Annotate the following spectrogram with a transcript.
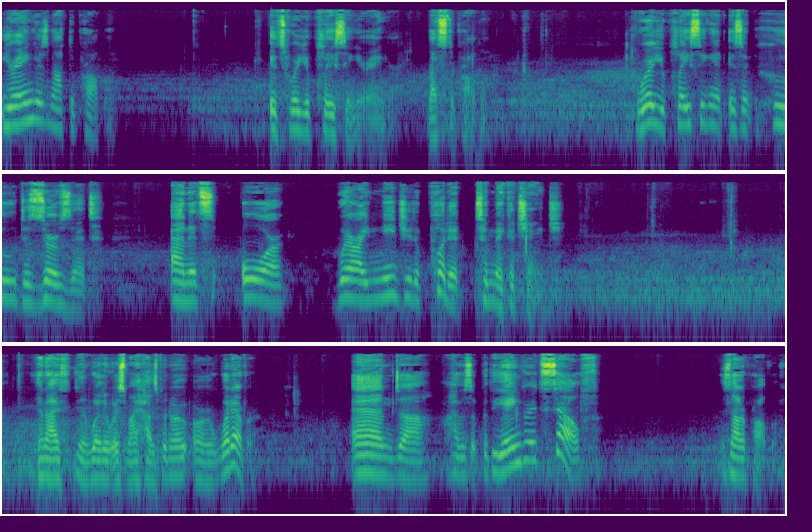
your anger is not the problem. It's where you're placing your anger. That's the problem. Where you're placing it isn't who deserves it, and it's or where I need you to put it to make a change. and I, you know, whether it was my husband or, or whatever. And uh, I was, but the anger itself is not a problem.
